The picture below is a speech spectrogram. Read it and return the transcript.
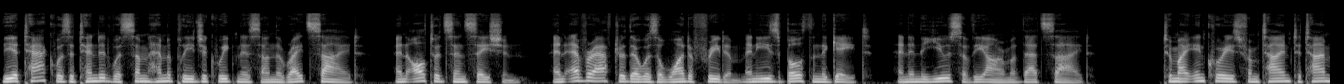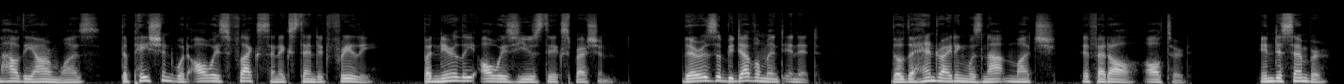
The attack was attended with some hemiplegic weakness on the right side, an altered sensation, and ever after there was a want of freedom and ease both in the gait and in the use of the arm of that side. To my inquiries from time to time how the arm was, the patient would always flex and extend it freely, but nearly always used the expression, There is a bedevilment in it, though the handwriting was not much, if at all, altered. In December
